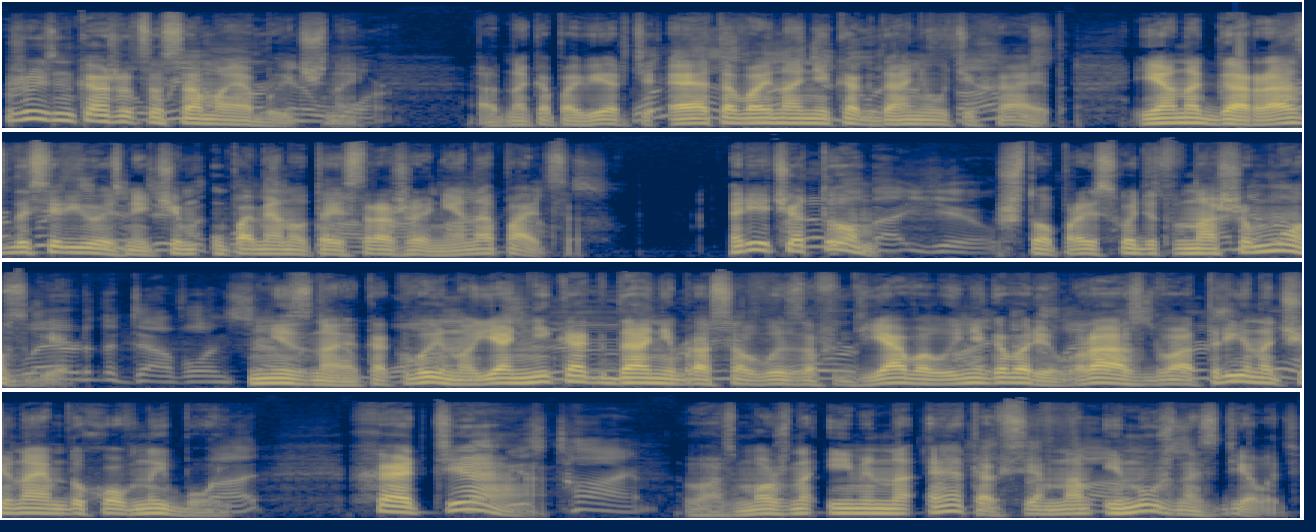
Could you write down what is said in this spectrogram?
Жизнь кажется самой обычной. Однако, поверьте, эта война никогда не утихает, и она гораздо серьезнее, чем упомянутое сражение на пальцах. Речь о том, что происходит в нашем мозге. Не знаю, как вы, но я никогда не бросал вызов дьяволу и не говорил «раз, два, три, начинаем духовный бой». Хотя, возможно, именно это всем нам и нужно сделать.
